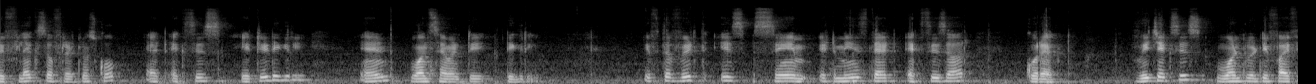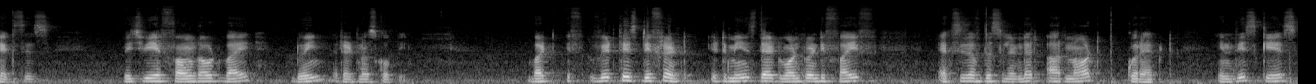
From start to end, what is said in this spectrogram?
reflex of retinoscope at axis 80 degree and 170 degree. If the width is same it means that axes are correct which axis? 125 axis which we have found out by doing retinoscopy. But if width is different it means that 125 axis of the cylinder are not correct. In this case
